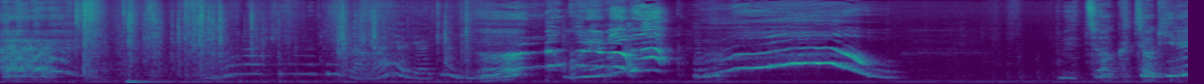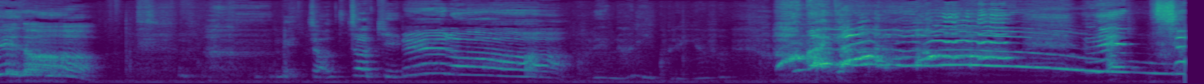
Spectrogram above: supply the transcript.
このラッキングテープは前より焼けるなんだ指がうわーめちゃくちゃ綺麗だめちゃくちゃ綺麗だこれ何これやば Oh my god! めっちゃ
